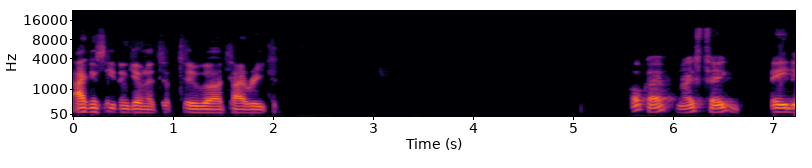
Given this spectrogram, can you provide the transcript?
I can see them giving it to, to uh, Tyreek. Okay, nice take, AD.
